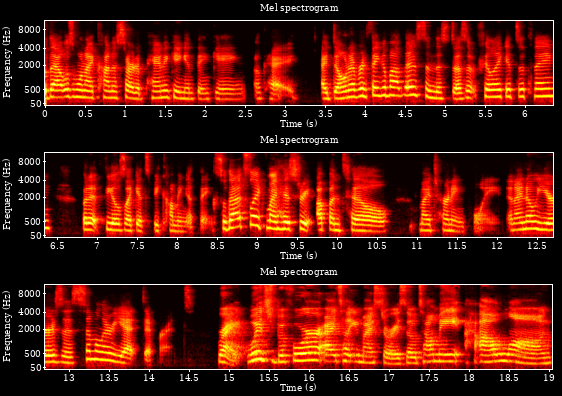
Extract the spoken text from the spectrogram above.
that was when I kind of started panicking and thinking, okay, I don't ever think about this and this doesn't feel like it's a thing, but it feels like it's becoming a thing. So that's like my history up until my turning point. And I know yours is similar yet different. Right. Which before I tell you my story, so tell me how long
